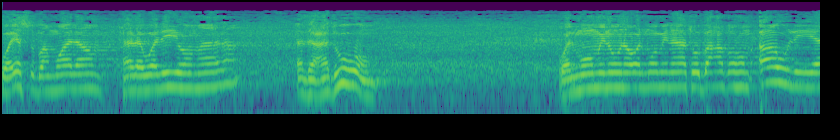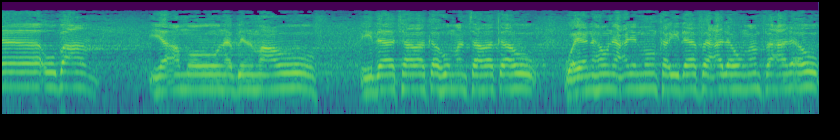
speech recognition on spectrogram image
ويسلب أموالهم؟ هذا وليهم هذا هذا عدوهم. والمؤمنون والمؤمنات بعضهم أولياء بعض يأمرون بالمعروف إذا تركه من تركه وينهون عن المنكر إذا فعله من فعله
